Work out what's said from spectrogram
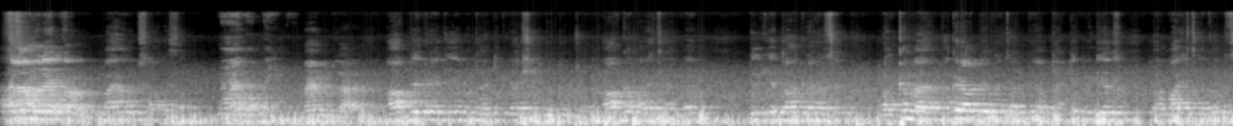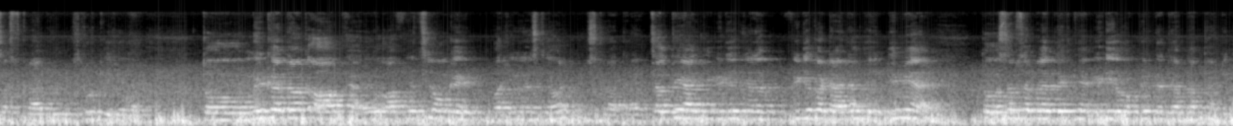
अस्सलामुअलैकुम मैं रुखसार हसन मैं मैं आप देख रहे ऑथेंटिक रिएक्शन यूट्यूब चैनल आपका हमारे चैनल पर दिल के ताक रहने से वेलकम है। अगर आप देखना चाहते हैं ऑथेंटिक वीडियोस तो हमारे चैनल को सब्सक्राइब ज़रूर कीजिएगा। तो उम्मीद करता हूँ कि आप खैर आप अच्छे होंगे और मुस्कुराते रहें। चलते हैं आज की वीडियो वीडियो का टाइटल तो हिंदी में है। तो सबसे पहले देखते हैं वीडियो और फिर देते हैं अपना ऑथेंटिक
